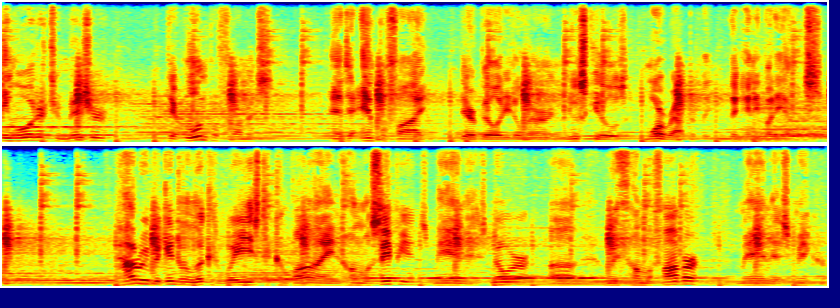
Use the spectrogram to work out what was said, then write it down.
in order to measure their own performance and to amplify their ability to learn new skills more rapidly than anybody else. How do we begin to look at ways to combine Homo sapiens, man as knower, uh, with Homo faber, man as maker?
